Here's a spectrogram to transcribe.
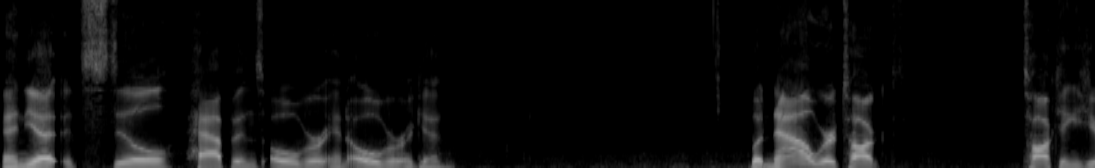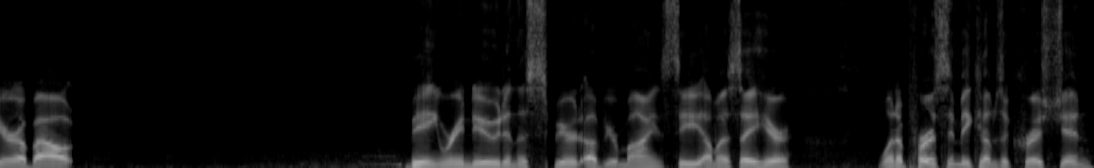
And yet it still happens over and over again. But now we're talked talking here about being renewed in the spirit of your mind. See, I'm going to say here, when a person becomes a Christian,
